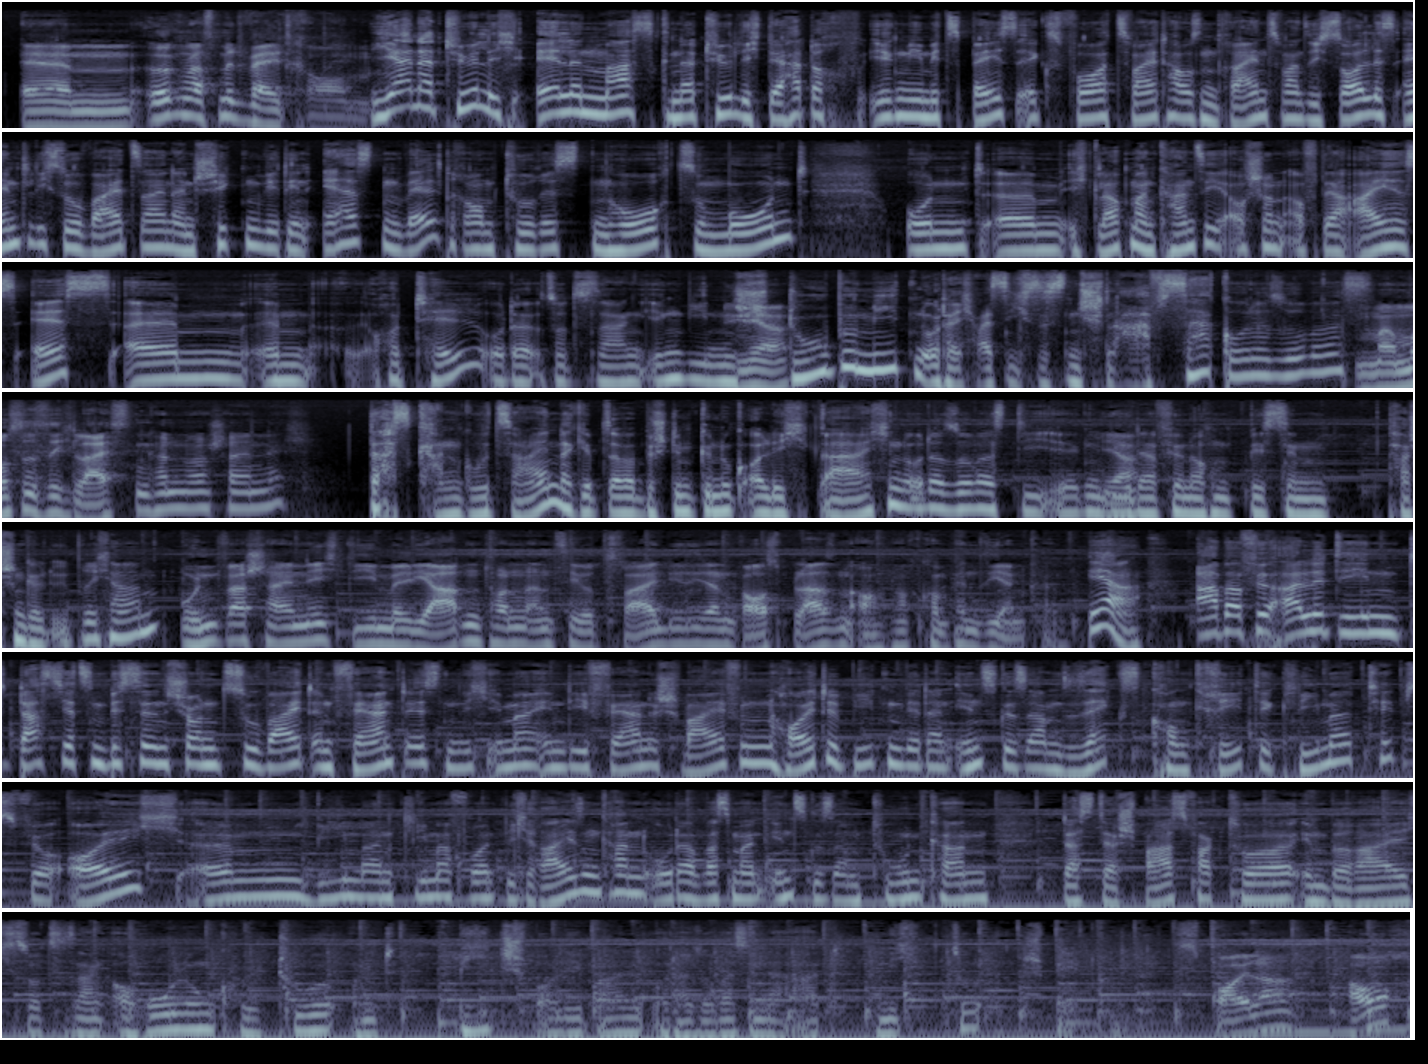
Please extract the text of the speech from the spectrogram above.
Ähm, irgendwas mit Weltraum. Ja, natürlich. Elon Musk, natürlich. Der hat doch irgendwie mit SpaceX vor 2023 soll es endlich so weit sein, dann schicken wir den ersten Weltraumtouristen hoch zum Mond. Und ähm, ich glaube, man kann sich auch schon auf der ISS ähm, ähm, Hotel oder sozusagen irgendwie eine ja. Stube mieten. Oder ich weiß nicht, ist es ein Schlafsack oder sowas? Man muss es sich leisten können wahrscheinlich. Das kann gut sein. Da gibt es aber bestimmt genug Oligarchen oder sowas, die irgendwie ja. dafür noch ein bisschen Taschengeld übrig haben. Und wahrscheinlich die Milliarden Tonnen an CO2, die sie dann rausblasen, auch noch kompensieren können. Ja, aber für alle, denen das jetzt ein bisschen schon zu weit entfernt ist, nicht immer in die Ferne schweifen, heute bieten wir dann insgesamt sechs konkrete Klimatipps für euch, ähm, wie man klimafreundlich reisen kann oder was man insgesamt tun kann, dass der Spaßfaktor im Bereich sozusagen Erholung, Kultur und Beachvolleyball oder sowas in der Art nicht zu spät kommt. Spoiler, auch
